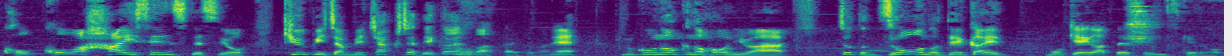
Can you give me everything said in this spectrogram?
ここはハイセンスですよ。キューピーちゃんめちゃくちゃでかいのがあったりとかね、向こうの奥の方には、ちょっと象のでかい模型があったりするんですけど、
